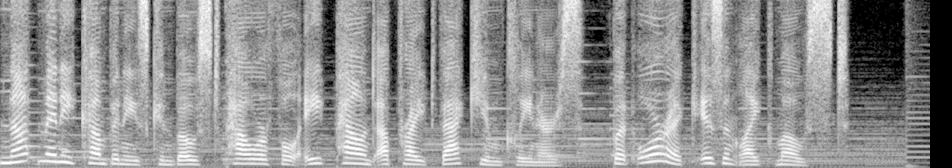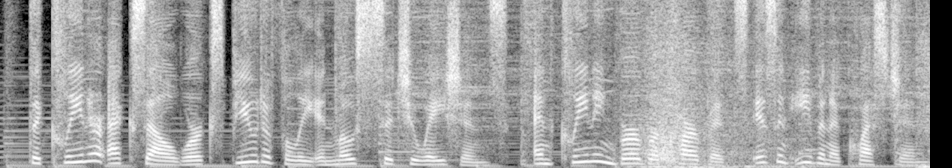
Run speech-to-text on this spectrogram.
Not many companies can boast powerful 8-pound upright vacuum cleaners, but Oreck isn't like most. The Cleaner XL works beautifully in most situations, and cleaning Berber carpets isn't even a question.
